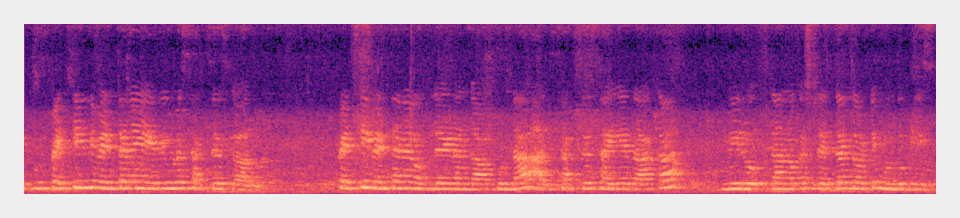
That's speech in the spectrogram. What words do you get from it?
ఇప్పుడు పెట్టింది వెంటనే ఏది కూడా సక్సెస్ కాదు. పెట్టి వెంటనే వదిలేయడం కాకుండా అది సక్సెస్ అయ్యేదాకా మీరు దాని ఒక శ్రద్ధతోటి ముందుకు తీసుకు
